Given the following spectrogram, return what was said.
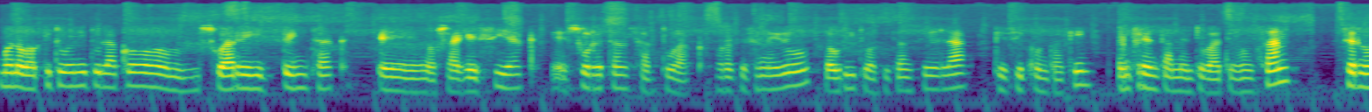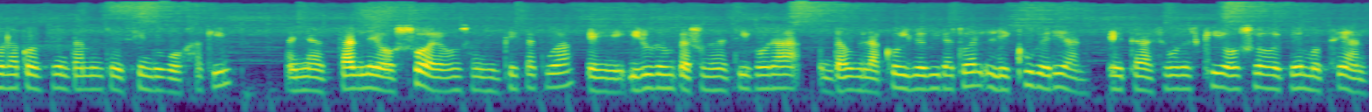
Bueno, borkitu genitulako mm, printzak, e, osea, geziak, e, zurretan sartuak. Horrek esan nahi du, zaurituak izan zirela, gezi puntakin. Enfrentamentu bat egon zan, zer nolako enfrentamentu ezin dugu jakin, baina talde osoa egon zen implikatua, e, irudun personatik gora daudelako hilo biratua leku berean, eta segurezki oso epe motzean,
